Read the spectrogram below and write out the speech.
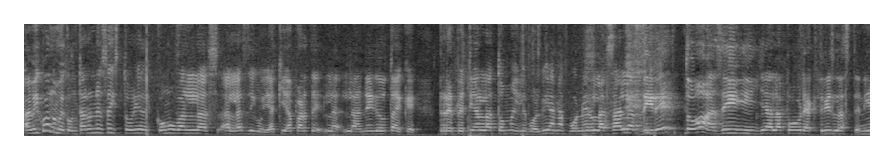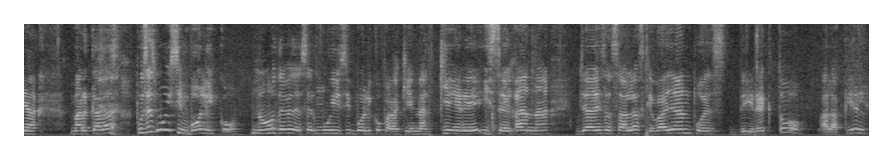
A mí cuando me contaron esa historia de cómo van las alas, digo, y aquí aparte la, la anécdota de que repetían la toma y le volvían a poner las alas directo, así, y ya la pobre actriz las tenía marcadas, pues es muy simbólico, ¿no? Debe de ser muy simbólico para quien adquiere y se gana ya esas alas que vayan pues directo a la piel.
